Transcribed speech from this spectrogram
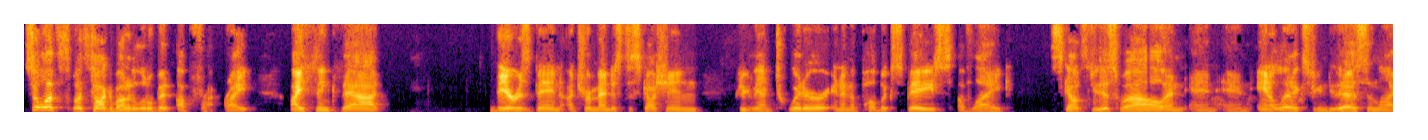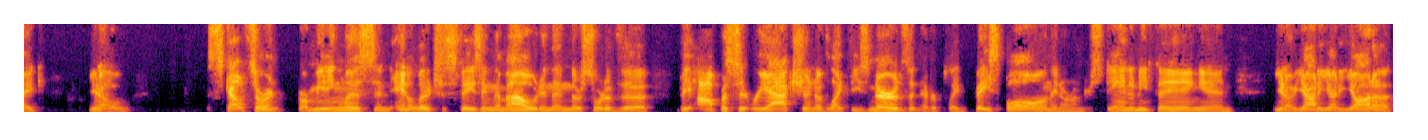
so let's let's talk about it a little bit up front, right? I think that there has been a tremendous discussion, particularly on Twitter and in the public space, of like scouts do this well and and and analytics you can do this and like you know scouts aren't are meaningless and analytics is phasing them out and then there's sort of the the opposite reaction of like these nerds that never played baseball and they don't understand anything and you know yada yada yada.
